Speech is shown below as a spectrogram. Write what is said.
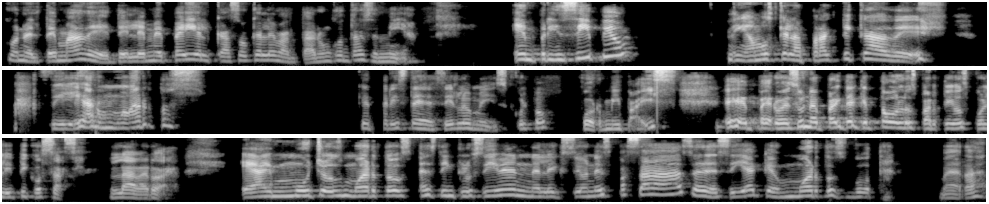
con el tema de, del MP y el caso que levantaron contra Semilla. En principio, digamos que la práctica de afiliar muertos qué triste decirlo, me disculpo por mi país, eh, pero es una práctica que todos los partidos políticos hacen, la verdad. Eh, hay muchos muertos, este, inclusive en elecciones pasadas se decía que muertos votan, ¿verdad?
